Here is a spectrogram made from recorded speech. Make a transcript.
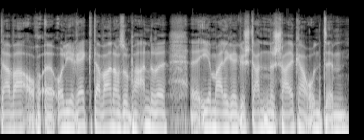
da war auch äh, Olli Reck, da waren noch so ein paar andere äh, ehemalige gestandene Schalker und ähm,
